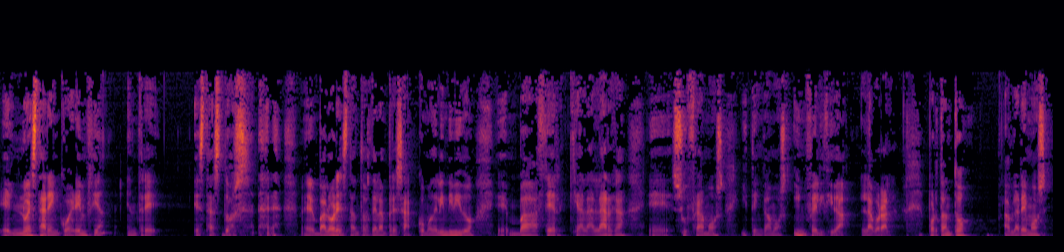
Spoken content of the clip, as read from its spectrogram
El no estar en coherencia entre estas dos eh, valores, tanto de la empresa como del individuo, eh, va a hacer que a la larga eh, suframos y tengamos infelicidad laboral. Por tanto, hablaremos,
